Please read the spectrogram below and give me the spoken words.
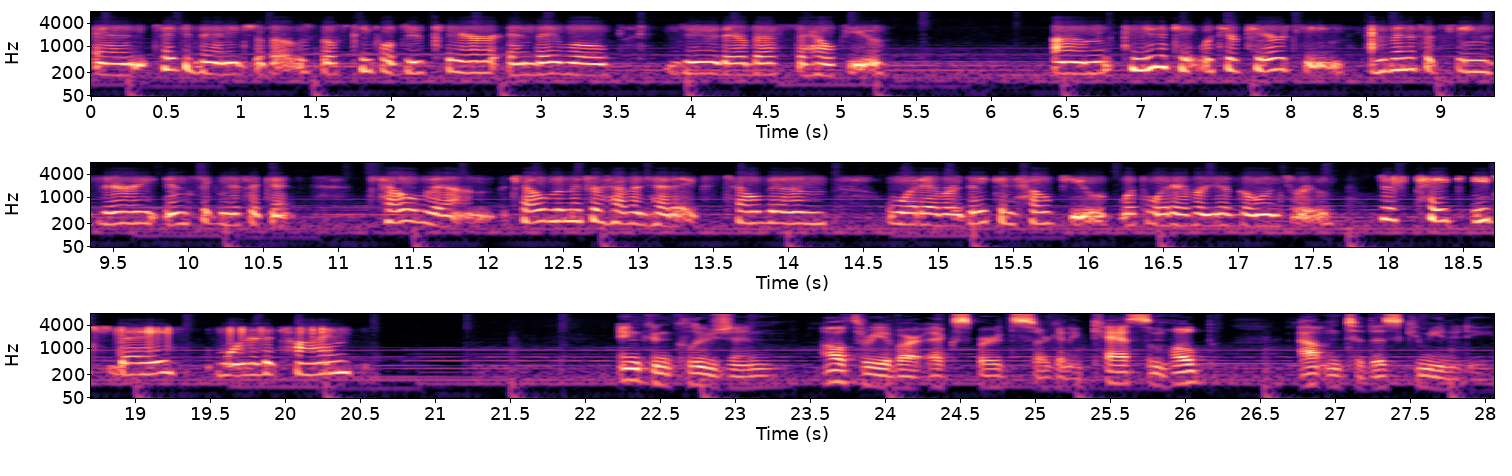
And take advantage of those. Those people do care, and they will do their best to help you um, communicate with your care team, even if it seems very insignificant. Tell them. Tell them if you're having headaches. Tell them whatever. They can help you with whatever you're going through. Just take each day one at a time. In conclusion, all three of our experts are going to cast some hope out into this community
